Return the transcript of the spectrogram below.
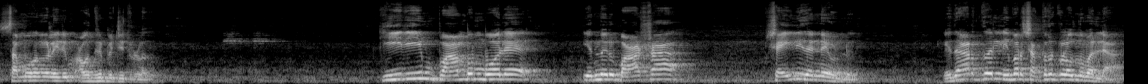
സമൂഹങ്ങളിലും അവതരിപ്പിച്ചിട്ടുള്ളത്. കീരിയും പാമ്പും പോലെ എന്നൊരു ഭാഷാ ശൈലി തന്നെയുണ്ട്. യഥാർത്ഥത്തിൽ ഇവർ ശത്രുക്കളൊന്നുമല്ല.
